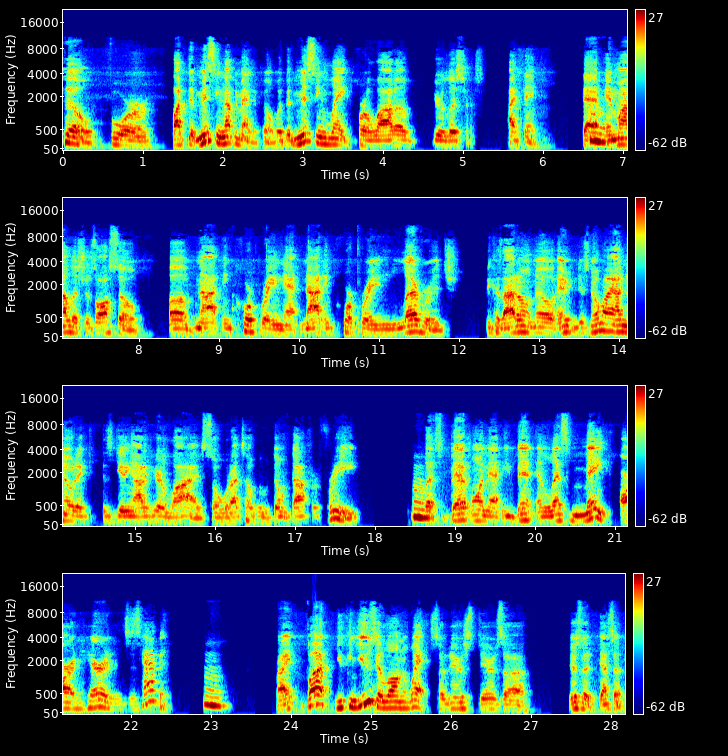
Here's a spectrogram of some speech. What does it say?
pill for like the missing, not the magic pill, but the missing link for a lot of your listeners, I think. That mm-hmm. and my listeners also of not incorporating that, not incorporating leverage, because I don't know, and there's nobody I know that is getting out of here alive. So what I tell people, don't die for free. Mm. Let's bet on that event and let's make our inheritances happen. Mm. Right. But you can use it along the way. So there's, there's a, there's a, that's a,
